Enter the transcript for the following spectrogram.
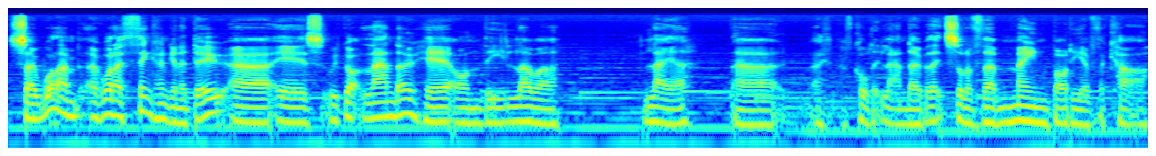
so what i'm uh, what i think i'm going to do uh, is we've got lando here on the lower layer uh, i've called it lando but it's sort of the main body of the car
